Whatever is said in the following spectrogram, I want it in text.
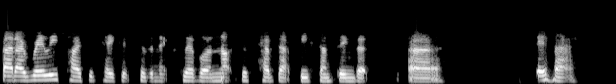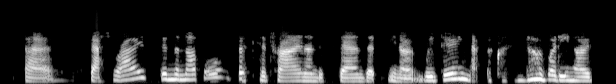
but I really tried to take it to the next level and not just have that be something that's uh, ever uh, satirized in the novel, but to try and understand that, you know, we're doing that because nobody knows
